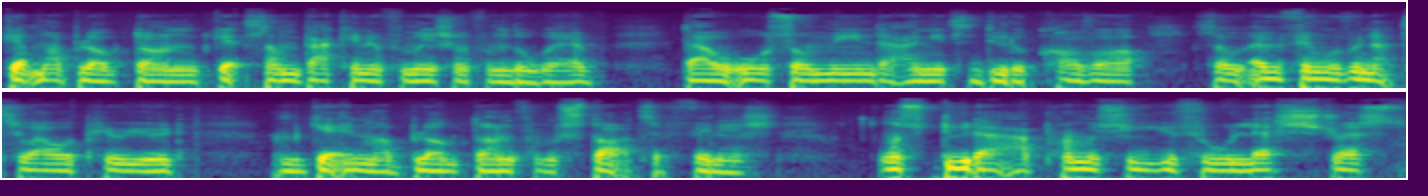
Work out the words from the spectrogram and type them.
get my blog done get some backing information from the web that will also mean that I need to do the cover so everything within that two hour period I'm getting my blog done from start to finish once you do that I promise you you feel less stressed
